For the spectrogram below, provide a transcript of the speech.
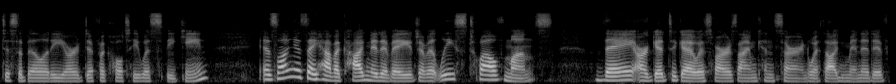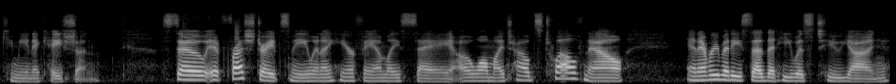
disability or difficulty with speaking, as long as they have a cognitive age of at least 12 months, they are good to go as far as I'm concerned with augmentative communication. So it frustrates me when I hear families say, oh, well, my child's 12 now, and everybody said that he was too young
